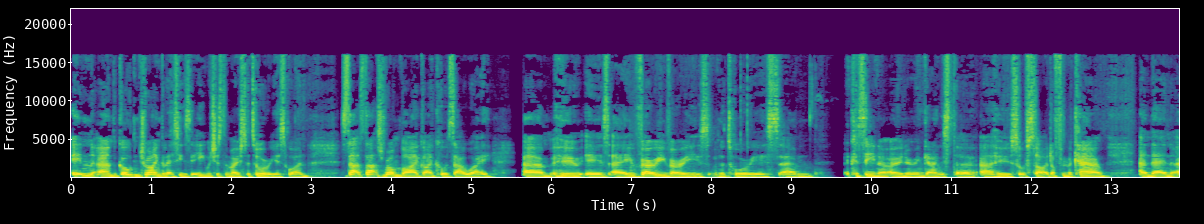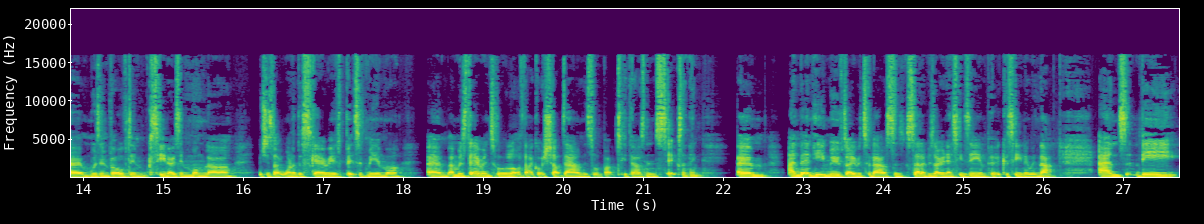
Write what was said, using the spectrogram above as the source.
in um, the Golden Triangle SEZ, which is the most notorious one, so that's that's run by a guy called Zhao Wei, um, who is a very very sort of notorious um, a casino owner and gangster uh, who sort of started off in Macau and then um, was involved in casinos in Mong La, which is like one of the scariest bits of Myanmar, um, and was there until a lot of that got shut down in sort of about 2006, I think. Um, and then he moved over to Laos and set up his own SEZ and put a casino in that. And the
